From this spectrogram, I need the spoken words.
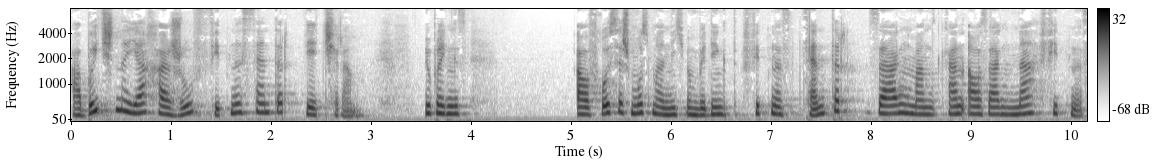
Обычно я хожу в фитнес-центр вечером. Übrigens, auf Russisch muss man nicht unbedingt Fitnesscenter sagen, man kann auch sagen na Fitness.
